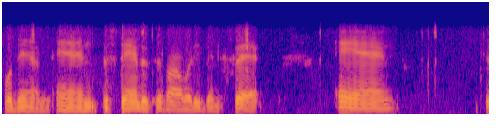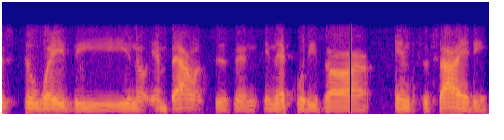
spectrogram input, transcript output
for them and the standards have already been set. And just the way the you know imbalances and inequities are in society,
